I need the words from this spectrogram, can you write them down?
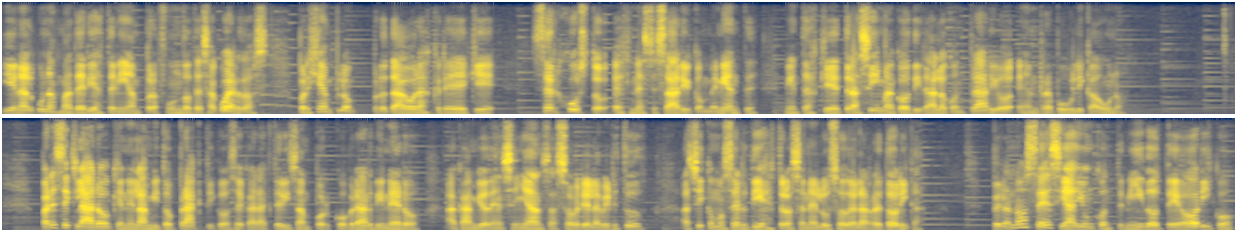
y en algunas materias tenían profundos desacuerdos. Por ejemplo, Protágoras cree que ser justo es necesario y conveniente, mientras que Trasímaco dirá lo contrario en República 1. Parece claro que en el ámbito práctico se caracterizan por cobrar dinero a cambio de enseñanzas sobre la virtud, así como ser diestros en el uso de la retórica. Pero no sé si hay un contenido teórico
